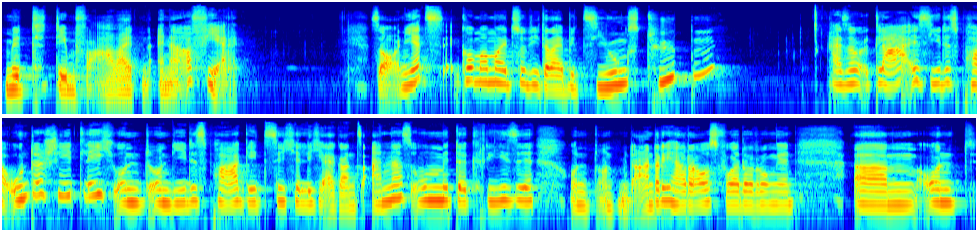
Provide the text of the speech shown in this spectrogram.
mit dem Verarbeiten einer Affäre. So, und jetzt kommen wir mal zu die drei Beziehungstypen. Also klar ist jedes Paar unterschiedlich und, und jedes Paar geht sicherlich auch ganz anders um mit der Krise und, und mit anderen Herausforderungen. Ähm, und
